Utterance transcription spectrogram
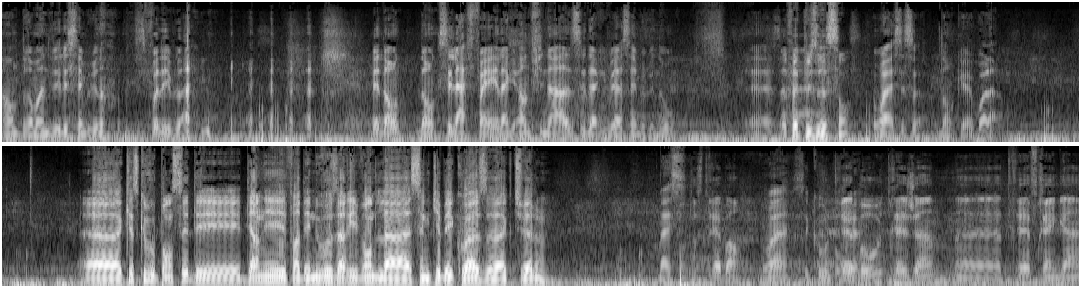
entre Drummondville et Saint-Bruno. c'est pas des blagues. Mais donc, donc c'est la fin, la grande finale, c'est d'arriver à Saint-Bruno. Euh, Ça fait plus de sens. Ouais, c'est ça. Donc euh, voilà. Euh, Qu'est-ce que vous pensez des derniers, enfin des nouveaux arrivants de la scène québécoise actuelle? Ben, Ils sont tous très bons. ouais, c'est cool pour Très vrai. beaux, très jeunes, euh, très fringants.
